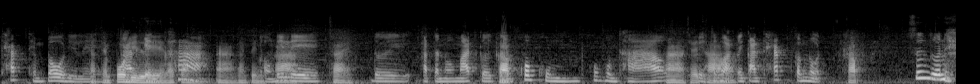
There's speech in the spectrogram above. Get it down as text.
แท็บเทมโปดีเลย์กับ tempo delay แล้วกันอ่าการเปลี่ยนของค่า delay ใช่ โดยอัตโนมัติโดยครัการบควบคุมควบคุมเท้าอ่าใช้เปลี่ยนเท้าจังหวะเป็นการแท็บกำหนด ครับ ซึ่งตัวนี้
